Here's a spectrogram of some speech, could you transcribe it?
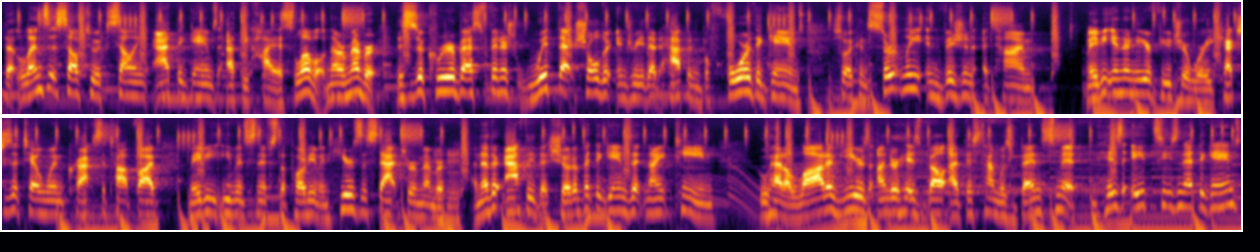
that lends itself to excelling at the games at the highest level. Now remember, this is a career best finish with that shoulder injury that happened before the games, so I can certainly envision a time maybe in the near future where he catches a tailwind, cracks the top five, maybe even sniffs the podium. And here's the stat to remember. Mm -hmm. Another athlete that showed up at the games at 19 who had a lot of years under his belt at this time was Ben Smith. In his eighth season at the games,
